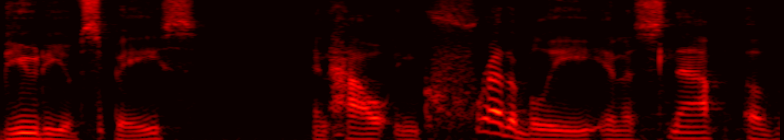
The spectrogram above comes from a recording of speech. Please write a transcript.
beauty of space and how incredibly in a snap of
